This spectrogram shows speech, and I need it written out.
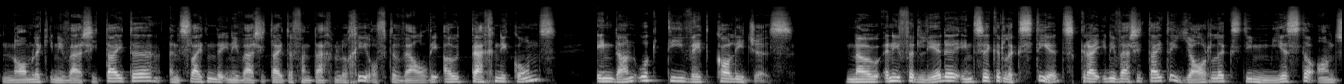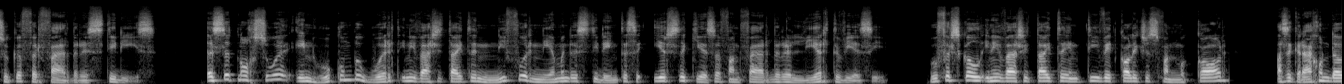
naamlik universiteite, insluitende universiteite van tegnologie, oftewel die ou technikons, en dan ook TVET colleges. Nou, in die verlede en sekerlik steeds, kry universiteite jaarliks die meeste aansoeke vir verdere studies. Is dit nog so en hoekom behoort universiteite nie voornemende studente se eerste keuse van verdere leer te wees nie? Hoe verskil universiteite en TVET colleges van mekaar? As ek reg onthou,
